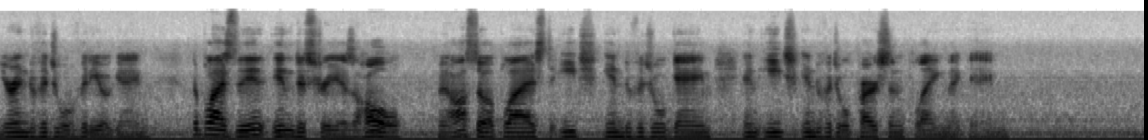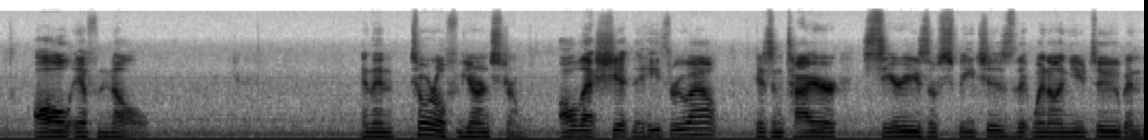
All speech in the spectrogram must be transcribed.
your individual video game. It applies to the industry as a whole, it also applies to each individual game and each individual person playing that game. All if null and then Torulf Jernstrom. All that shit that he threw out, his entire series of speeches that went on YouTube in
